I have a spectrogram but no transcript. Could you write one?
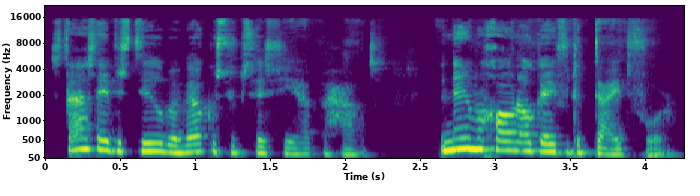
Sta eens even stil bij welke successen je hebt behaald. En neem er gewoon ook even de tijd voor.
